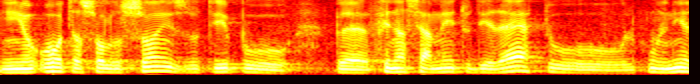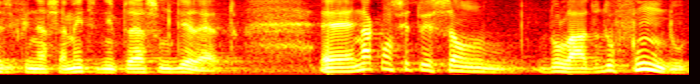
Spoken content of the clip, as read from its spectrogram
em outras soluções do tipo é, financiamento direto, com linhas de financiamento de empréstimo direto. Na Constituição, do lado do fundo,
